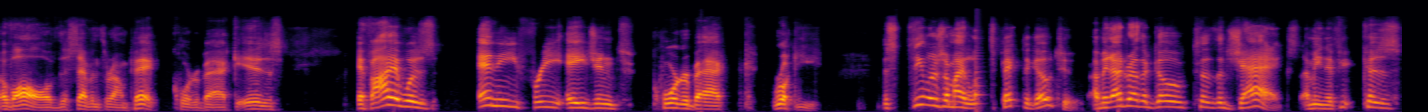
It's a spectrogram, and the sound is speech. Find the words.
of all of the seventh round pick quarterback is if I was any free agent quarterback rookie, the Steelers are my last pick to go to. I mean, I'd rather go to the Jags. I mean, if you because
